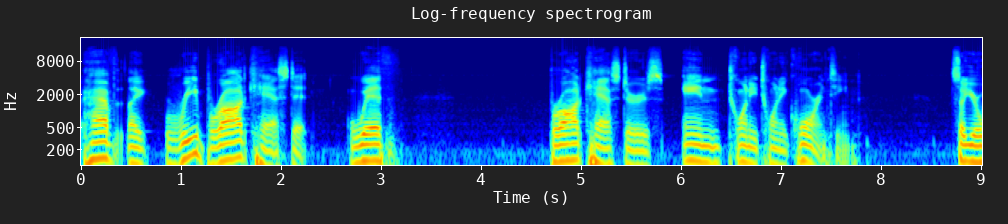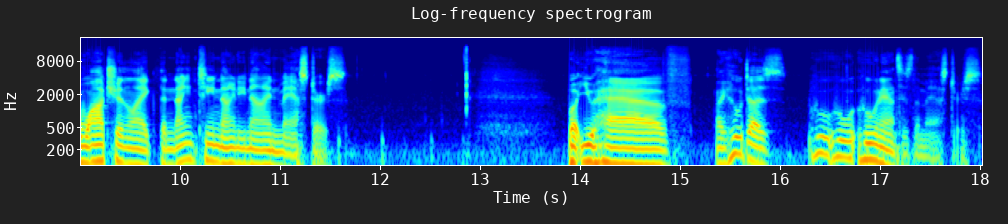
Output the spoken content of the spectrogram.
have like rebroadcast it with broadcasters in 2020 quarantine. So you're watching like the 1999 Masters. But you have like who does who who who announces the Masters?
